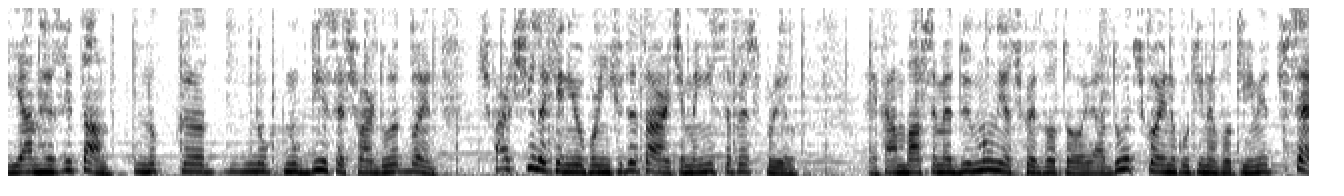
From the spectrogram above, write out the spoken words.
janë hezitantë, nuk nuk nuk dinë se çfarë duhet të bëjnë. Çfarë këshille keni ju për një qytetar që me 25 prill e ka mbase me dy mendje të shkojë të votojë? A duhet të shkojë në kutinë e votimit? Pse?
